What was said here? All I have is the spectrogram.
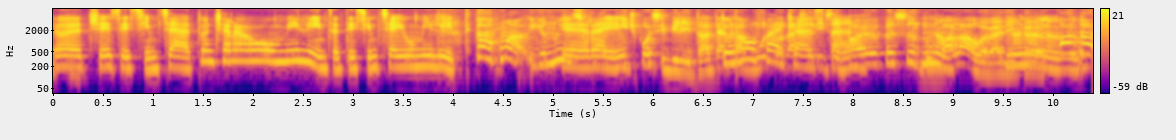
Ă, ce se simțea atunci era o umilință, te simțeai umilit. Da, acum, eu nu Erai... nici posibilitatea tu ca nu multora faci să asta. li se pare că sunt nu. un balaur, adică, nu, nu, nu, a, da,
